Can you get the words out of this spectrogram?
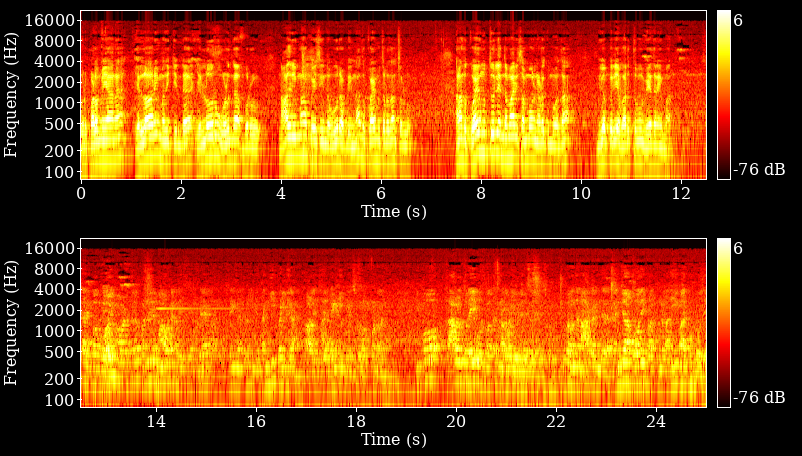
ஒரு பழமையான எல்லாரையும் மதிக்கின்ற எல்லோரும் ஒழுங்காக ஒரு நாகரிகமாக பேசுகின்ற ஊர் அப்படின்னா அது கோயம்புத்தூர் தான் சொல்லுவோம் ஆனால் அந்த கோயம்புத்தூரில் இந்த மாதிரி சம்பவம் நடக்கும்போது தான் மிகப்பெரிய வருத்தமும் வேதனையுமா இருக்கு சார் இப்போ கோவை மாவட்டத்துல பல்வேறு மாவட்டங்களை சேர்ந்த இளைஞர்கள் இங்க தங்கி படிக்கிறாங்க காலேஜ் ஐடி கேஸ் ஒர்க் பண்றாங்க இப்போ காவல்துறை ஒரு பக்கம் நடவடிக்கை எடுக்குது. இப்போ வந்து நாட்டில் இந்த கஞ்சா போதை பழக்கங்கள் அதிகமா இருக்கும்போது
